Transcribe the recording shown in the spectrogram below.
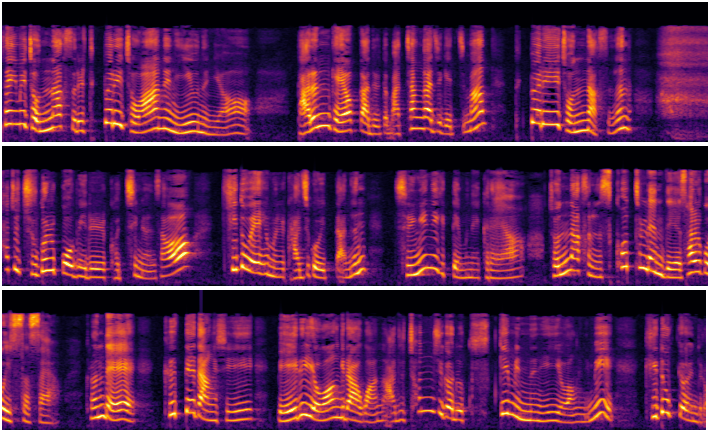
선생님이 존 낙스를 특별히 좋아하는 이유는요. 다른 개혁가들도 마찬가지겠지만 특별히 존 낙스는 아주 죽을 고비를 거치면서 기도의 힘을 가지고 있다는 증인이기 때문에 그래요. 존 낙스는 스코틀랜드에 살고 있었어요. 그런데 그때 당시 메리 여왕이라고 하는 아주 천주교를 굳게 믿는 이 여왕님이 기독교인들을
